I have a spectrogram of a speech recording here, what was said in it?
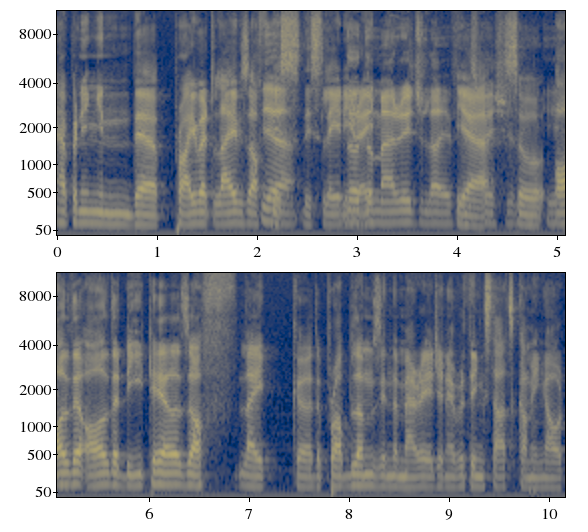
happening in the private lives of Yeah. this this lady the, right the marriage life. yeah especially. so yeah. all the all the details of like uh, the problems in the marriage and everything starts coming out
